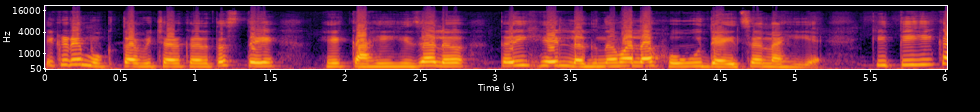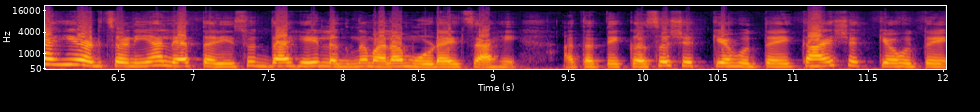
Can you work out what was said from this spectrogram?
इकडे मुक्ता विचार करत असते हे काहीही झालं तरी हे लग्न मला होऊ द्यायचं नाही आहे कितीही काही अडचणी आल्या तरीसुद्धा हे लग्न मला मोडायचं आहे. आता ते कसं शक्य होतंय? काय शक्य होतंय?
